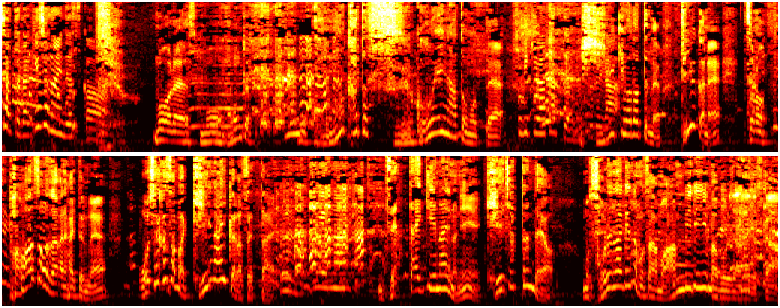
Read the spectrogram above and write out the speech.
ちゃっただけじゃないですか。もうね、もう本当に、もうこの方すごいなと思って。響き渡ってる響き渡ってんだよ。っていうかね、その、パワーソーの中に入ってるね、お釈迦様消えないから絶対。うん、消えない。絶対消えないのに、消えちゃったんだよ。もうそれだけでもさ、もうアンビリーバブルじゃないですか。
